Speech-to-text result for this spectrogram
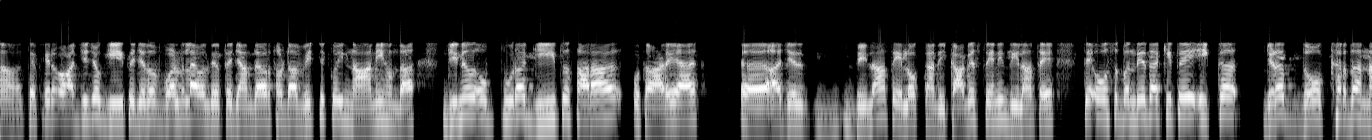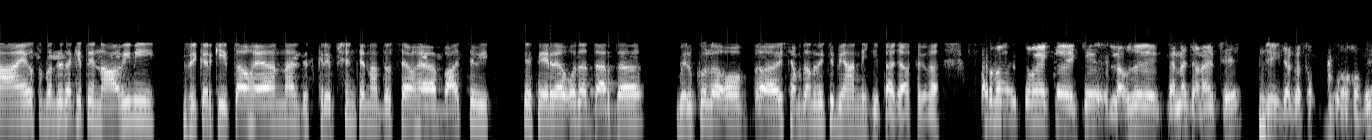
ਹਾਂ ਤੇ ਫਿਰ ਅੱਜ ਜੋ ਗੀਤ ਜਦੋਂ ਵਰਲਡ ਲੈਵਲ ਦੇ ਉੱਤੇ ਜਾਂਦਾ ਔਰ ਤੁਹਾਡਾ ਵਿੱਚ ਕੋਈ ਨਾਂ ਨਹੀਂ ਹੁੰਦਾ ਜਿਹਨੇ ਉਹ ਪੂਰਾ ਗੀਤ ਸਾਰਾ ਉਤਾਰਿਆ ਅੱਜ ਦਿਲਾਂ ਤੇ ਲੋਕਾਂ ਦੀ ਕਾਗਜ਼ ਤੇ ਨਹੀਂ ਦਿਲਾਂ ਤੇ ਤੇ ਉਸ ਬੰਦੇ ਦਾ ਕਿਤੇ ਇੱਕ ਜਿਹੜਾ ਦੋ ਅੱਖਰ ਦਾ ਨਾਂ ਹੈ ਉਸ ਬੰਦੇ ਦਾ ਕਿਤੇ ਨਾਂ ਵੀ ਨਹੀਂ ਜ਼ਿਕਰ ਕੀਤਾ ਹੋਇਆ ਨਾ ਡਿਸਕ੍ਰਿਪਸ਼ਨ 'ਚ ਨਾ ਦੱਸਿਆ ਹੋਇਆ ਬਾਅਦ 'ਚ ਵੀ ਤੇ ਫਿਰ ਉਹਦਾ ਦਰਦ ਬਿਲਕੁਲ ਉਹ ਸ਼ਬਦਾਂ ਦੇ ਵਿੱਚ ਬਿਆਨ ਨਹੀਂ ਕੀਤਾ ਜਾ ਸਕਦਾ। ਪਰ ਮੈਂ ਤੁਹਾਨੂੰ ਇੱਕ ਇੱਕ ਲਫ਼ਜ਼ ਕਹਿਣਾ ਚਾਹਣਾ ਇੱਥੇ ਜੀ। ਜੇ ਅਗਰ ਹੋਵੇ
